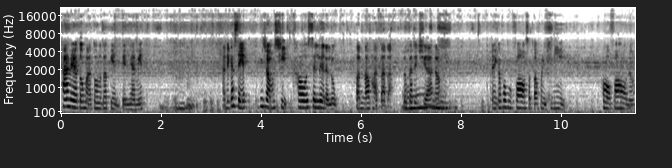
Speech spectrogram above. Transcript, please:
ถ้าแมวโตหมาโตเราจะเปลี่ยนเป็นยาเม็ดอันนี้ก็เซตที่เราฉีดเข้าเส้นเลือดอะลูกตอนเราผ่าตัดอะโรคการติดเชื้อเนาะ อันนี้ก็พวกฟอลสต็อกมาอยู่ที่นี่พอฟอลเนาะ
